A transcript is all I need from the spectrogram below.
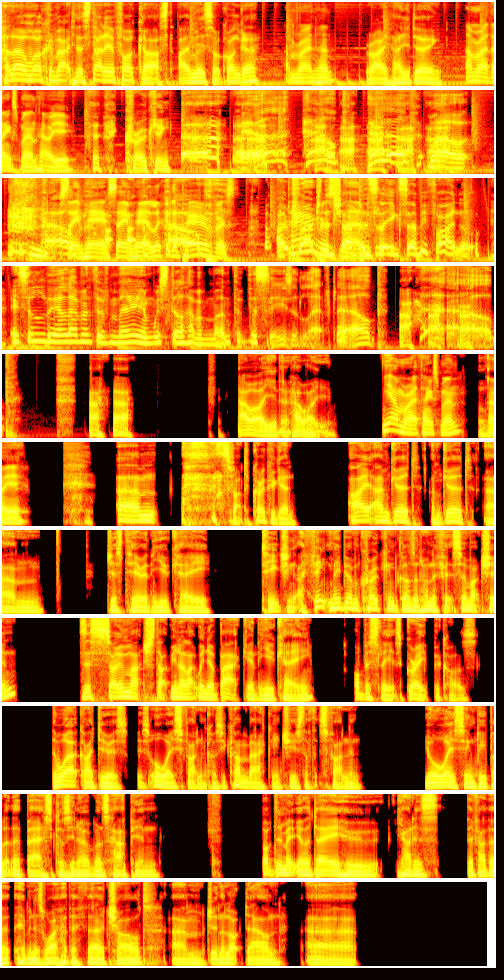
Hello and welcome back to the Stadio Podcast. I'm Musa Okwonga. I'm Ryan Hunn. Ryan, how you doing? I'm right, thanks, man. How are you? Croaking. help, help. Well, same here, same here. Look at the pair of us. I'm trying of us. Champions League semi-final. It's the 11th of May and we still have a month of the season left. Help, help. how are you though? How are you? Yeah, I'm all right, thanks, man. How are you? Um, I was about to croak again. I am good. I'm good. Um, just here in the UK teaching. I think maybe I'm croaking because I'm trying to fit so much in. There's so much stuff, you know, like when you're back in the UK, obviously it's great because the work I do is, is always fun because you come back and you choose stuff that's fun and you're always seeing people at their best because, you know, everyone's happy. And Bob did meet the other day who he had his, they've had their, him and his wife had their third child um, during the lockdown. Uh,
